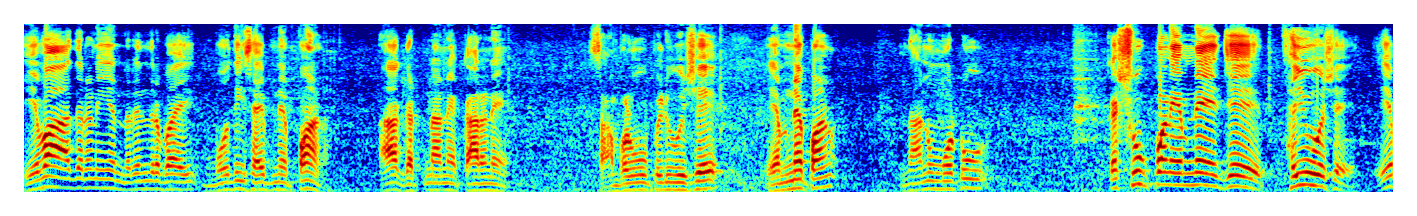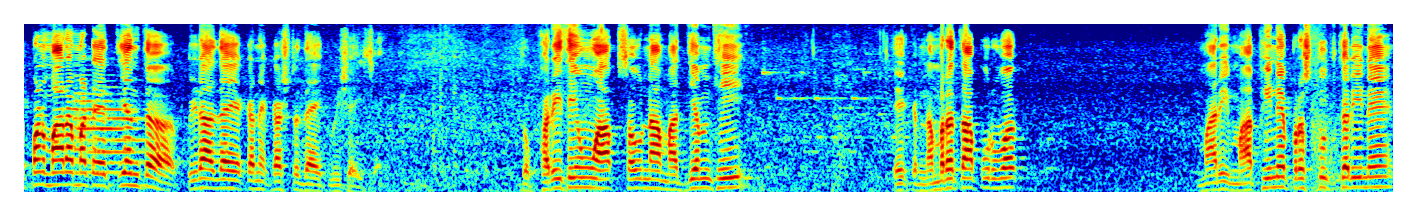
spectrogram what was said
એવા આદરણીય નરેન્દ્રભાઈ મોદી સાહેબને પણ આ ઘટનાને કારણે સાંભળવું પડ્યું છે એમને પણ નાનું મોટું કશું પણ એમને જે થયું હશે, એ પણ મારા માટે અત્યંત પીડાદાયક અને કષ્ટદાયક વિષય છે. તો ફરીથી હું આપ સૌના માધ્યમથી એક નમ્રતાપૂર્વક મારી માફીને પ્રસ્તુત કરીને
